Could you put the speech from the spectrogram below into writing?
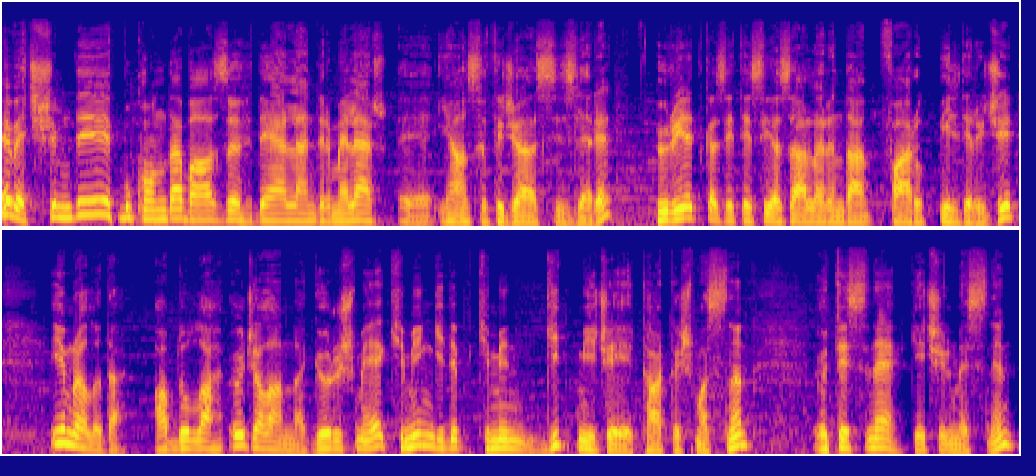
Evet şimdi bu konuda bazı değerlendirmeler e, yansıtacağız sizlere. Hürriyet gazetesi yazarlarından Faruk Bildirici, İmralı'da Abdullah Öcalan'la görüşmeye kimin gidip kimin gitmeyeceği tartışmasının ötesine geçilmesinin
